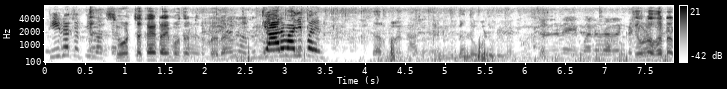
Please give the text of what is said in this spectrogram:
तीनच शेवटचा काय टाइम होता ठरलेला चार वाजेपर्यंत. चार पर्यंत तेवढं होणार.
